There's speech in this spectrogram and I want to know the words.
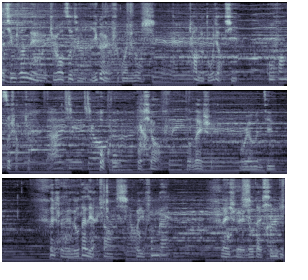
在青春里，只有自己一个人是观众，唱着独角戏，孤芳自赏着，或哭或笑，有泪水，无人问津。泪水流在脸上可以风干，泪水流在心底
